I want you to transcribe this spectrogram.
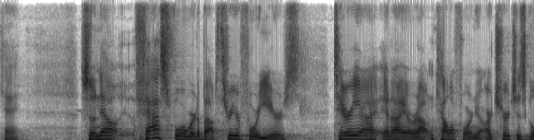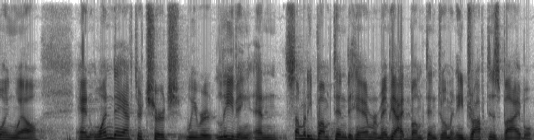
okay? So now, fast forward about three or four years. Terry and I- are out in California. Our church is going well. And one day after church, we were leaving, and somebody bumped into him, or maybe I bumped into him, and he dropped his Bible.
